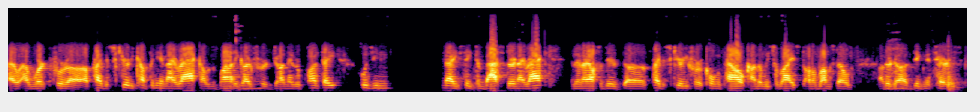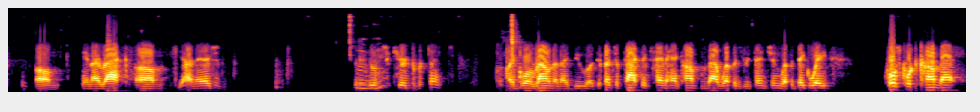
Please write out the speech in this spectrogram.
I, I worked for a, a private security company in Iraq. I was a bodyguard for John Negroponte, who was the United States ambassador in Iraq. And then I also did uh, private security for Colin Powell, Condoleezza Rice, Donald Rumsfeld, other uh, dignitaries um, in Iraq. Um, yeah, and I just been mm-hmm. doing security ever since. I go around and I do uh, defensive tactics, hand-to-hand combat, weapons retention, weapon takeaway, close quarter combat.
